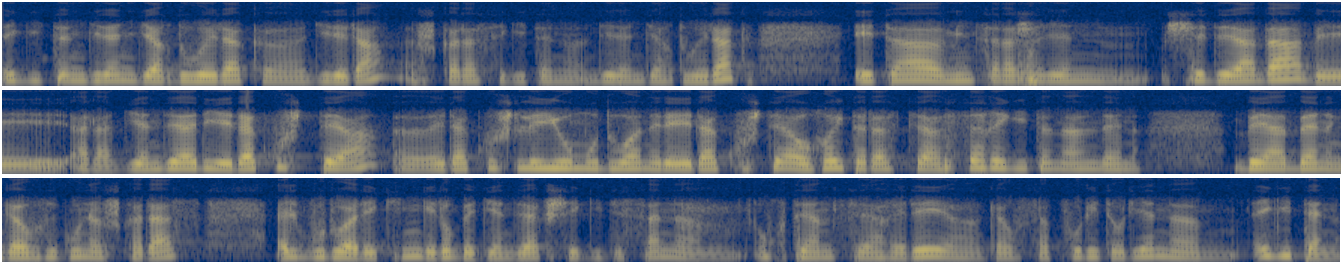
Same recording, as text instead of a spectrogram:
egiten diren jarduerak direra, Euskaraz egiten diren jarduerak. Eta mintzala saien sedea da, be, ara, diendeari erakustea, erakus lehio moduan ere erakustea horroitaraztea zer egiten den beha ben gaur egun euskaraz, helburuarekin gero bediendeak segitezan um, urtean zehar ere uh, gauza politorien um, egiten.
